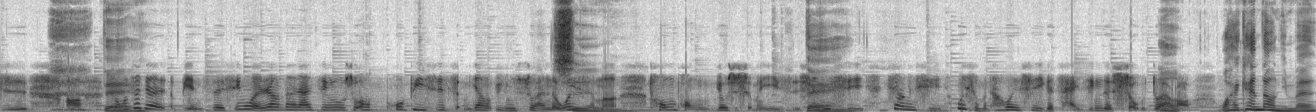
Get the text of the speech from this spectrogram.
值 啊？从这个贬值的新闻让大家进入说，哦，货币是怎么样运算的？为什么通膨又是什么意思？升息、降息，为什么它会是一个财经的手段？哦。我还看到你们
